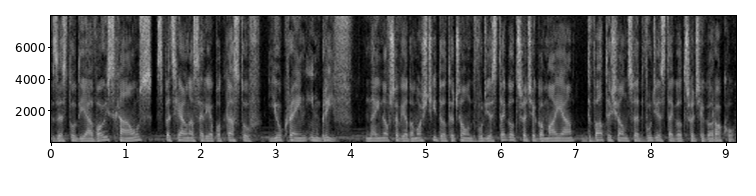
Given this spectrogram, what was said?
Ze studia Voice House specjalna seria podcastów Ukraine in Brief. Najnowsze wiadomości dotyczą 23 maja 2023 roku.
